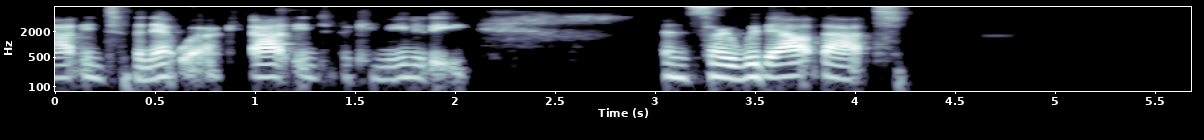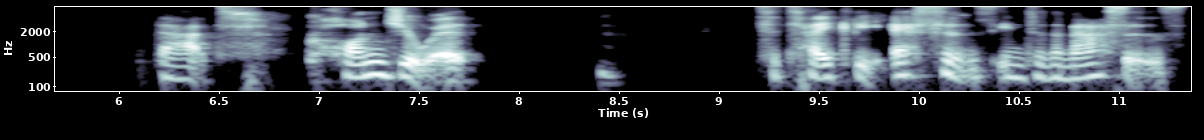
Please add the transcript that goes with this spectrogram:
out into the network, out into the community. And so without that, that conduit to take the essence into the masses,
